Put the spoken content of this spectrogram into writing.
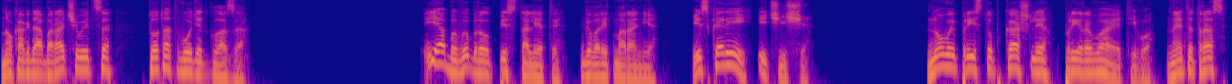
Но когда оборачивается, тот отводит глаза. «Я бы выбрал пистолеты», — говорит Маранья. «И скорей, и чище». Новый приступ кашля прерывает его. На этот раз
